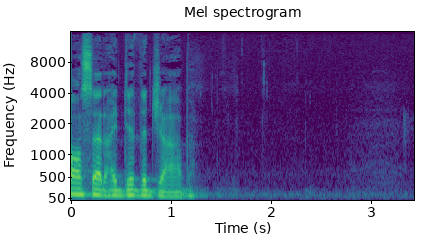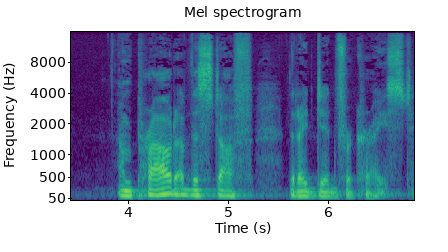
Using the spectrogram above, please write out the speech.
Paul said, I did the job. I'm proud of the stuff that I did for Christ.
